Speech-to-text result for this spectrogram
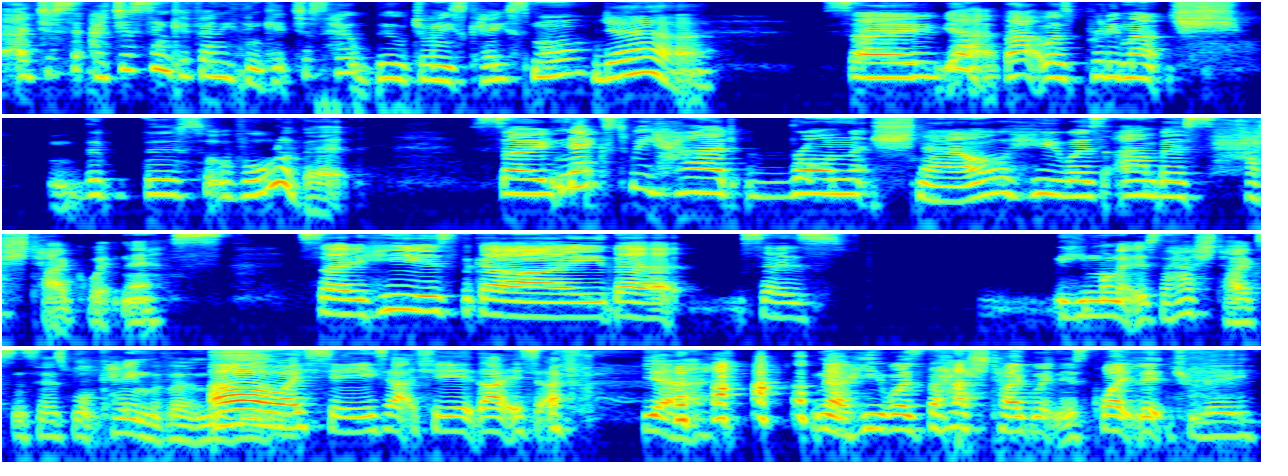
I just, I just think if anything, it just helped build Johnny's case more. Yeah. So yeah, that was pretty much the the sort of all of it. So next we had Ron Schnell, who was Amber's hashtag witness. So he is the guy that says he monitors the hashtags and says what came of them. Oh, I see. He's actually that is. yeah. No, he was the hashtag witness, quite literally.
